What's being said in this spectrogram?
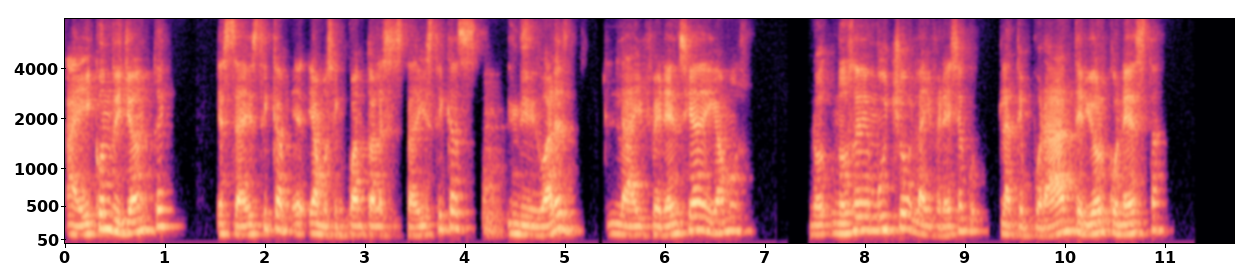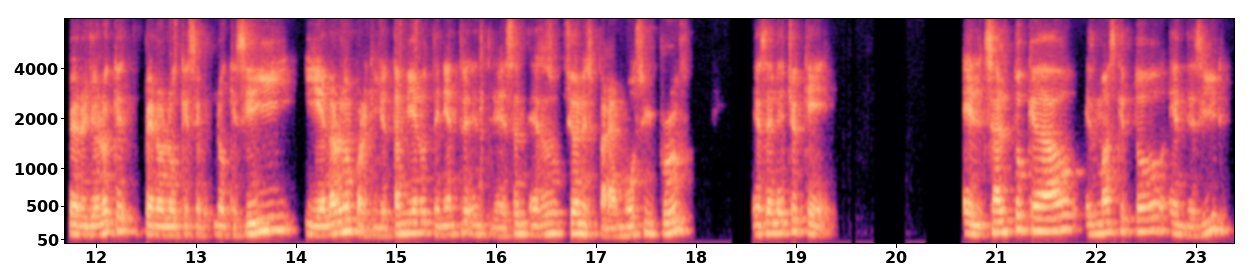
ahí con DeJounte, estadística, eh, digamos, en cuanto a las estadísticas individuales, la diferencia, digamos, no, no se ve mucho la diferencia la temporada anterior con esta, pero yo lo que, pero lo que, se, lo que sí, y es la razón por la que yo también lo tenía entre, entre esas, opciones para el Most Improved, es el hecho que el salto que he dado es más que todo en decir,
